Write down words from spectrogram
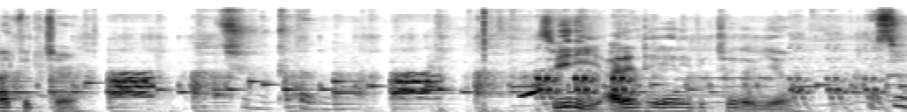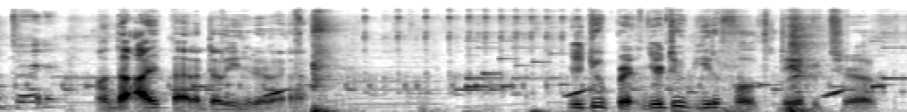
What picture? You took of me. Sweetie, I didn't take any pictures of you. Yes, you did. On the iPad, I deleted it right after. You're too you're too beautiful to take a picture of.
